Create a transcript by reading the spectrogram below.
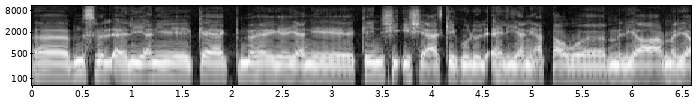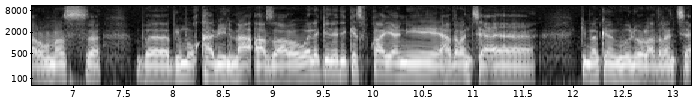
آه، بالنسبة للأهلي يعني يعني كاين شي إشاعات كيقولوا الأهلي يعني عطاو مليار مليار ونص بالمقابل مع أزارو. ولكن هذه كتبقى يعني هضرة نتاع كما كنقولوا الهضره نتاع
